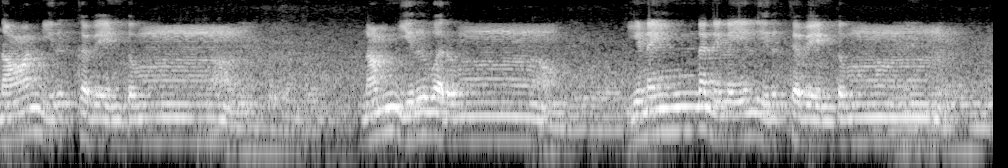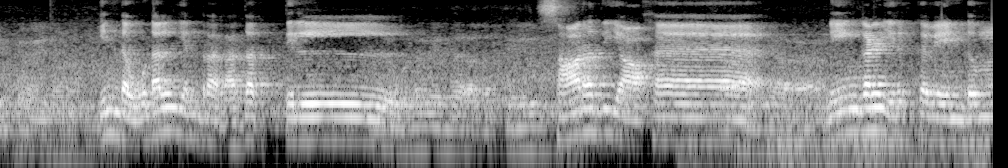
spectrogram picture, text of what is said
நான் இருக்க வேண்டும். நம் இருவரும் இணைந்த நிலையில் இருக்க வேண்டும். இந்த உடல் என்ற ரதத்தில் சாரதியாக நீங்கள் இருக்க வேண்டும்.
